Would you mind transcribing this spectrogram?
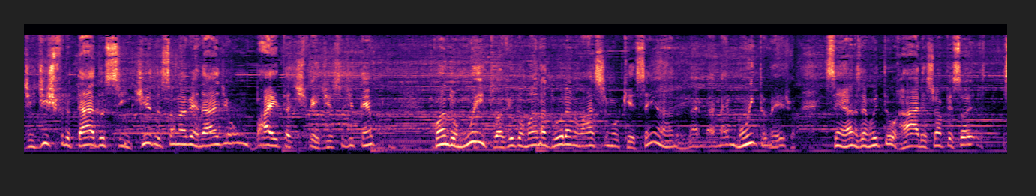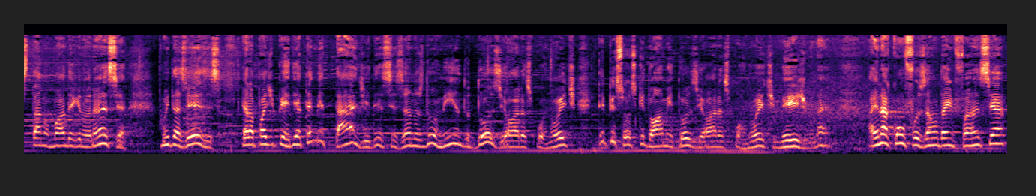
de desfrutar dos sentidos são, na verdade, um baita desperdício de tempo quando muito, a vida humana dura no máximo o quê? 100 anos, né? Mas é muito mesmo. 100 anos é muito raro. Se uma pessoa está no modo da ignorância, muitas vezes ela pode perder até metade desses anos dormindo 12 horas por noite. Tem pessoas que dormem 12 horas por noite mesmo, né? Aí na confusão da infância,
